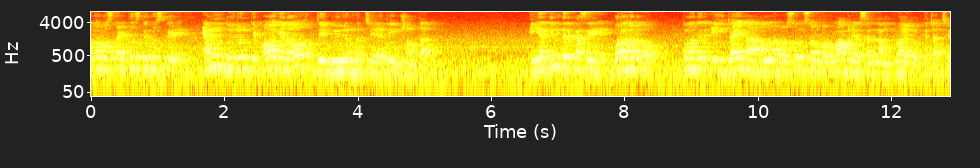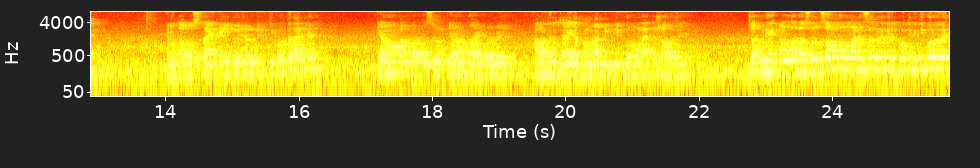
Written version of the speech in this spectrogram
এমত অবস্থায় খুঁজতে খুঁজতে এমন দুইজনকে পাওয়া গেল যে দুইজন হচ্ছে এতিম সন্তান। এই এতিমদের কাছে বলা হলো, তোমাদের এই জায়গা আল্লাহ রসুল সাল্লাম ক্রয় করতে চাচ্ছেন। এমত অবস্থায় এই দুইজন ব্যক্তি বলতে লাগলেন, কেন আল্লাহ রসুল কেন ক্রয় করবেন? আমাদের জায়গা তো আমরা বিক্রি করব না এত সহজে। যখনই আল্লাহ রসুল সাল্লাহ সাল্লামের প্রতিনিধি বললেন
